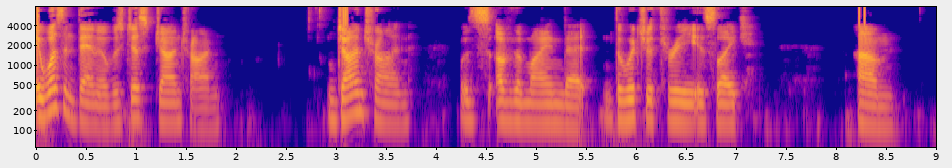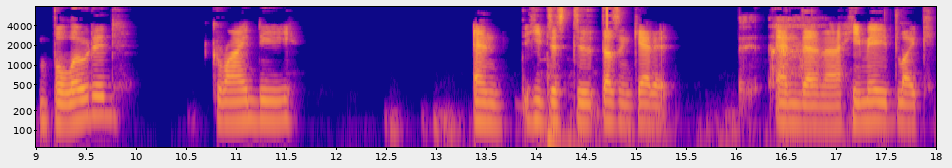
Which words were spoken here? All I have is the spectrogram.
it wasn't them, it was just Jontron. Jontron was of the mind that The Witcher 3 is like um bloated, grindy, and he just d- doesn't get it. And then uh, he made like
